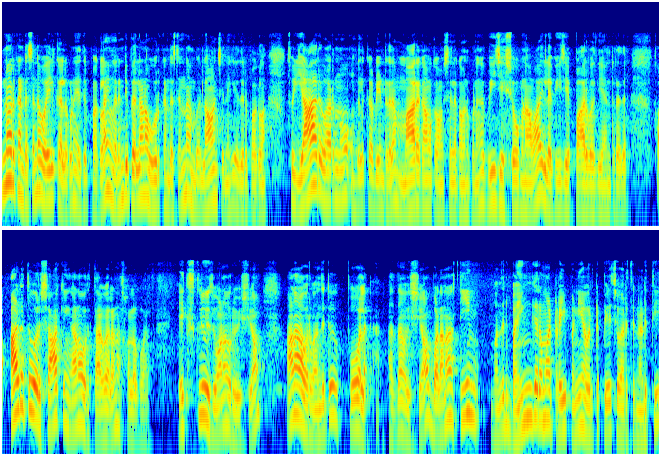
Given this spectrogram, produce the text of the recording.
இன்னொரு கண்டஸ்டண்ட்டை ஒயில் காலில் கூட எதிர்பார்க்கலாம். இவங்க ரெண்டு பேர்லாம் ஒரு கண்டஸ்டன்ட் நம்ம லான்ச் அன்றைக்கி எதிர்பார்க்கலாம். ஸோ யார் வரணும் உங்களுக்கு அப்படின்றத மாறக்காம கமெண்ட்ஸில் கமெண்ட் பண்ணுங்கள் விஜே ஷோபனாவா இல்லை விஜே பார்வதியான்றது ஸோ அடுத்து ஒரு ஷாக்கிங்கான ஒரு தகவலை நான் சொல்ல போகிறேன் எக்ஸ்க்ளூசிவான ஒரு விஷயம். ஆனால் அவர் வந்துட்டு போகல அதுதான் விஷயம். பட் ஆனால் டீம் வந்துட்டு பயங்கரமாக ட்ரை பண்ணி அவர்கிட்ட பேச்சுவார்த்தை நடத்தி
